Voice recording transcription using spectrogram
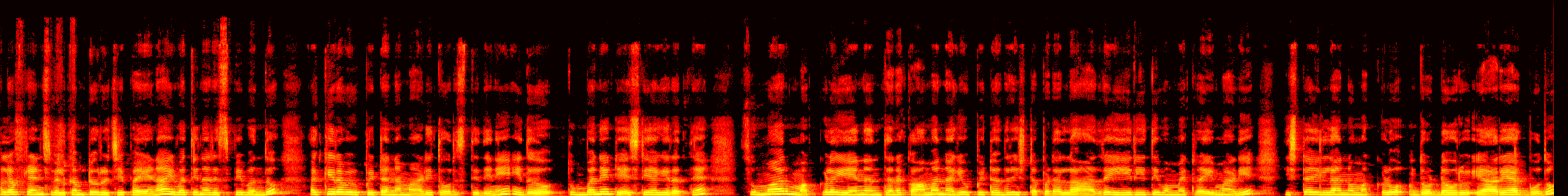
ಹಲೋ ಫ್ರೆಂಡ್ಸ್ ವೆಲ್ಕಮ್ ಟು ರುಚಿ ಪಯಣ ಇವತ್ತಿನ ರೆಸಿಪಿ ಬಂದು ಅಕ್ಕಿ ರವೆ ಉಪ್ಪಿಟ್ಟನ್ನು ಮಾಡಿ ತೋರಿಸ್ತಿದ್ದೀನಿ. ಇದು ತುಂಬಾ ಟೇಸ್ಟಿಯಾಗಿರುತ್ತೆ ಸುಮಾರು ಮಕ್ಕಳು ಏನಂತಾರೆ ಕಾಮನ್ ಆಗಿ ಉಪ್ಪಿಟ್ಟು ಅಂದರೆ ಇಷ್ಟಪಡಲ್ಲ. ಆದರೆ ಈ ರೀತಿ ಒಮ್ಮೆ ಟ್ರೈ ಮಾಡಿ ಇಷ್ಟ ಇಲ್ಲ ಅನ್ನೋ ಮಕ್ಕಳು, ದೊಡ್ಡವರು ಯಾರೇ ಆಗ್ಬೋದು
